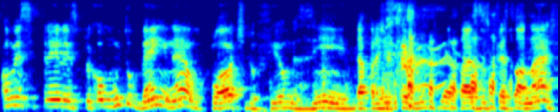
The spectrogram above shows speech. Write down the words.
Como esse trailer explicou muito bem, né? O plot do filme, assim, dá pra gente ter muitos detalhes dos personagens.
